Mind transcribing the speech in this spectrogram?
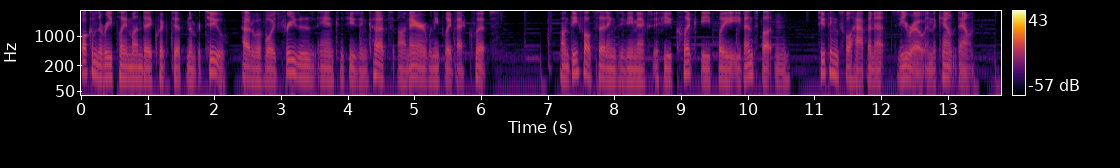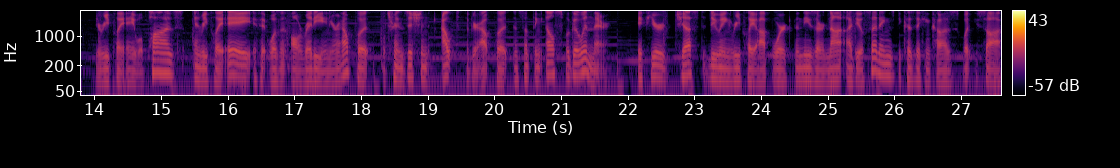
Welcome to Replay Monday quick tip number 2, how to avoid freezes and confusing cuts on air when you play back clips. On default settings in vMix, if you click the play events button, two things will happen at zero in the countdown. Your replay A will pause, and replay A, if it wasn't already in your output, will transition out of your output and something else will go in there. If you're just doing replay op work, then these are not ideal settings because they can cause what you saw,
